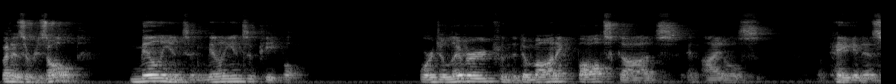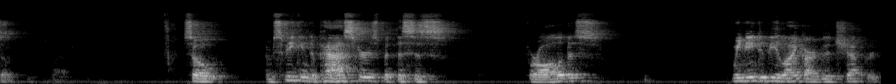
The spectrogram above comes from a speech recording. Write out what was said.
But as a result, millions and millions of people were delivered from the demonic false gods and idols of paganism. That's right. So I'm speaking to pastors, but this is for all of us. We need to be like our good shepherd.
